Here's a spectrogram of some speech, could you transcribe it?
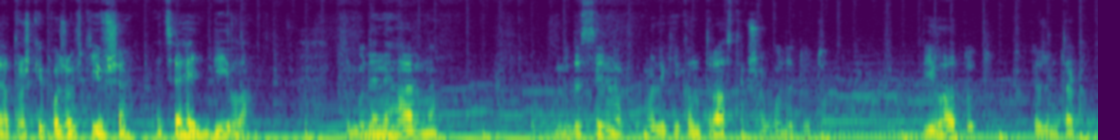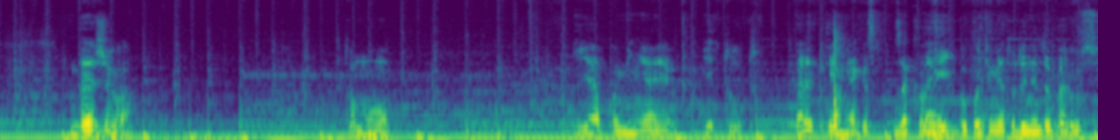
Ця трошки пожовтівша, а ця геть біла. І буде негарно. Буде сильно великий контраст, якщо буде тут біла, а тут, скажімо так, бежева. Тому я поміняю і тут. Перед тим як заклеїть, бо потім я туди не доберусь.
